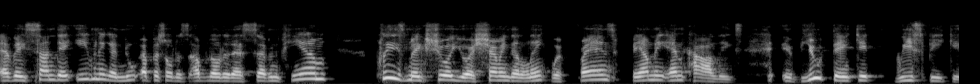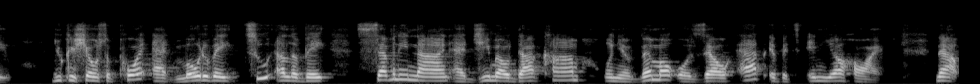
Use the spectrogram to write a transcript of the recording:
Every Sunday evening, a new episode is uploaded at 7 p.m. Please make sure you are sharing the link with friends, family, and colleagues. If you think it, we speak it. You can show support at motivate to elevate 79 at gmail.com on your Venmo or Zelle app if it's in your heart. Now,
